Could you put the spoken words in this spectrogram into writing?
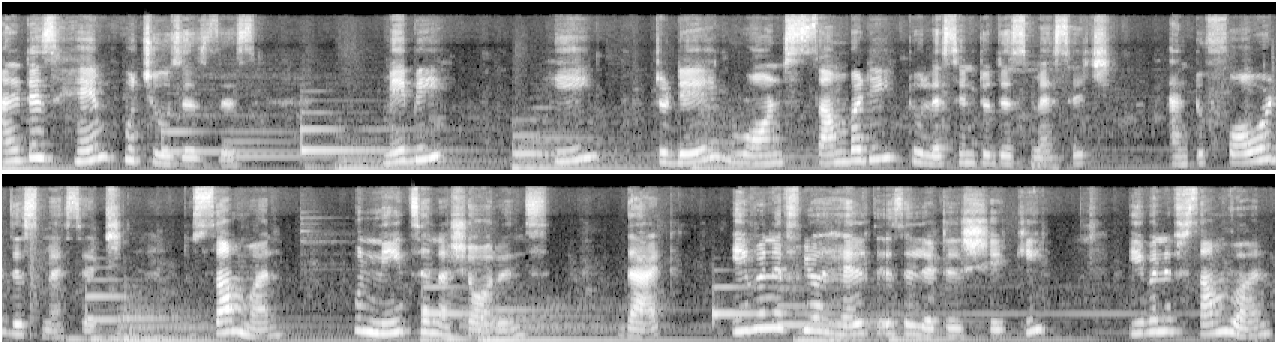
and it is Him who chooses this. Maybe He today wants somebody to listen to this message and to forward this message to someone who needs an assurance that even if your health is a little shaky, even if someone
